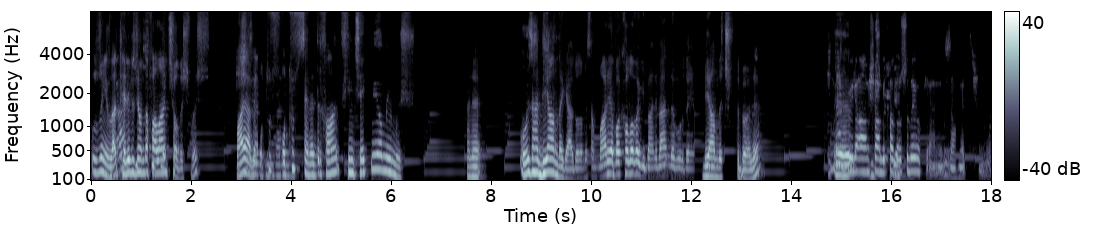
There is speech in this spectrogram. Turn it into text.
uzun yıllar Ben televizyonda falan çalışmış. Bayağı bir izlemedim 30 ben. 30 senedir falan film çekmiyor muymuş? Hani o yüzden bir anda geldi o da. Mesela Maria Bakalova gibi hani ben de buradayım. Bir anda çıktı böyle. Cidden Ee, böyle amşan bir bir- kadrosu da yok yani bir zahmet dışında.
